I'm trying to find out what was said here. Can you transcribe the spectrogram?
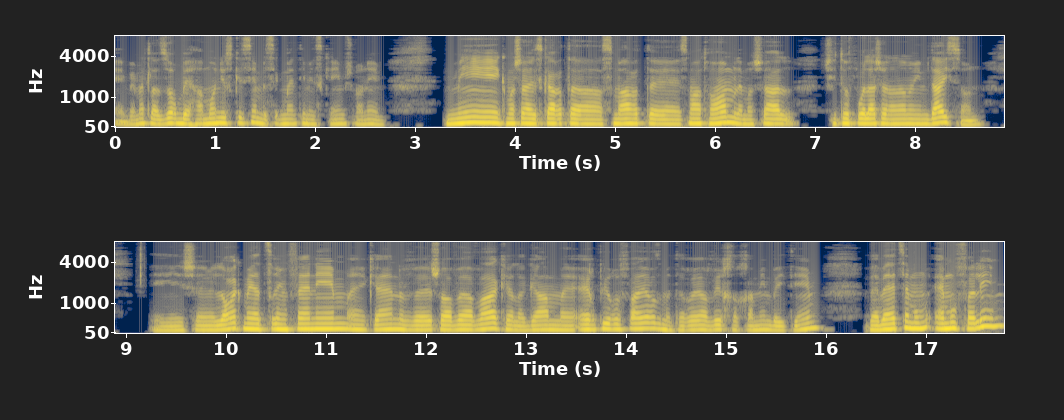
אה, באמת לעזור בהמון use cases בסגמנטים עסקיים שונים. מי כמו שהזכרת סמארט סמארט הום למשל שיתוף פעולה שלנו עם דייסון אה, שלא רק מייצרים פנים כן ושואבי אבק אלא גם air purifiers מטרי אוויר חכמים ביתיים ובעצם הם מופעלים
